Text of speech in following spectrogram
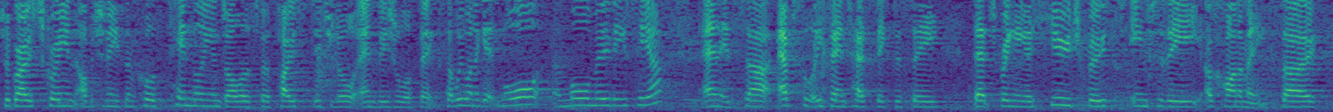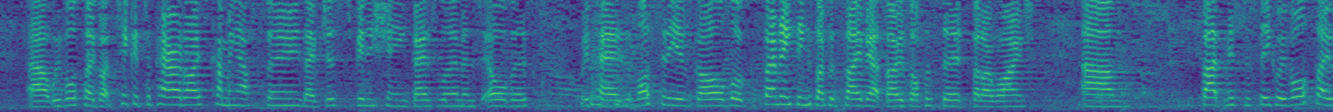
to grow screen opportunities, and of course $10 million for post-digital and visual effects. So we want to get more and more movies here, and it's uh, absolutely fantastic to see that's bringing a huge boost into the economy. So uh, we've also got Ticket to Paradise coming up soon. They've just finishing Baz Luhrmann's Elvis. We've had Lost City of Gold. Look, so many things I could say about those opposite, but I won't. Um, but, Mr Speaker, we've also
